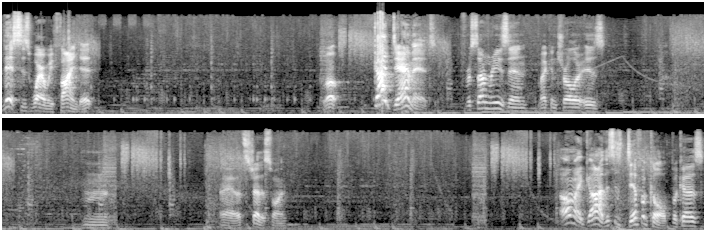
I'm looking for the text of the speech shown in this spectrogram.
This is where we find it. Damn it! For some reason, my controller is... Hmm. Alright, let's try this one. Oh my god, this is difficult because...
